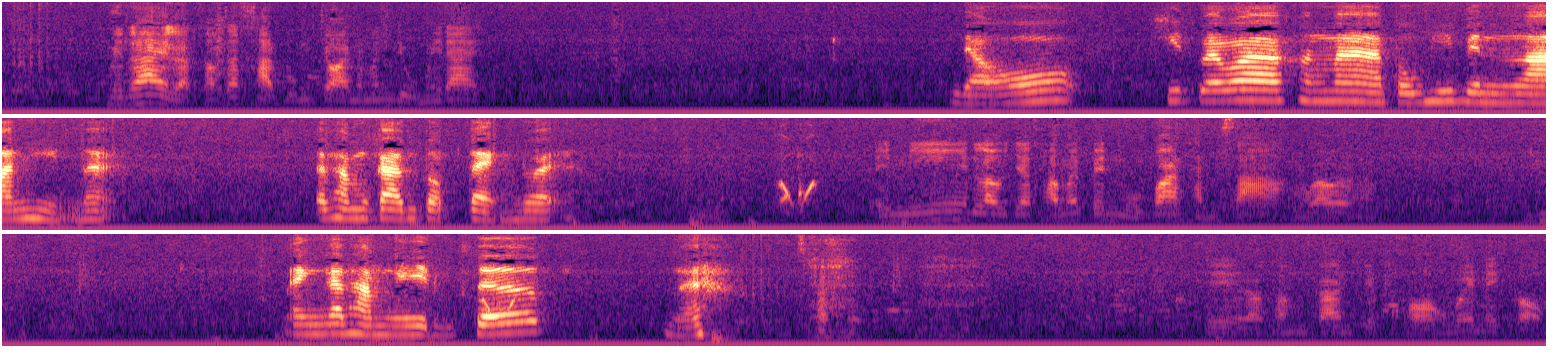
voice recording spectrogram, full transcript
ๆ ไม่ได้หรอกครับถ้าขาดวงจรเนี่ยมันอยู่ไม่ได้ เดี๋ยวคิดไว้ว่าข้างหน้าตรงที่เป็นลานหินน่ะจะทำการตกแต่งด้วยไอ้นี้เราจะทำให้เป็นหมู่บ้านหันษาของเรานะครับแม่งก็ทำไงทุกเซิร์ฟนะ ใช่ โอเค เราทำการเก็บของไว้ในกล่อง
